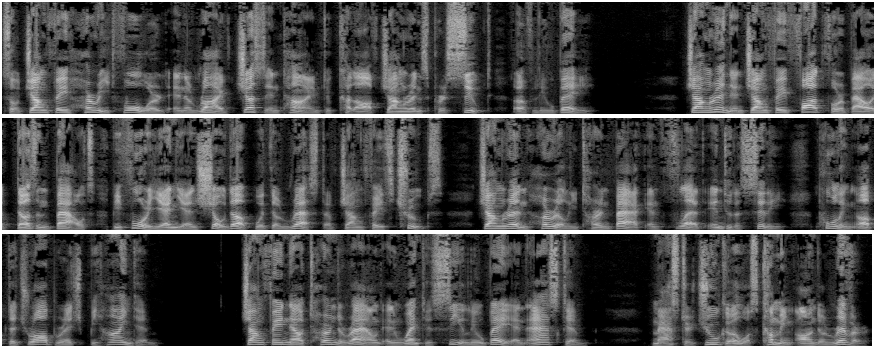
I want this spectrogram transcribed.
So Zhang Fei hurried forward and arrived just in time to cut off Zhang Ren's pursuit of Liu Bei. Zhang Ren and Zhang Fei fought for about a dozen bouts before Yan Yan showed up with the rest of Zhang Fei's troops. Zhang Ren hurriedly turned back and fled into the city, pulling up the drawbridge behind him. Zhang Fei now turned around and went to see Liu Bei and asked him, Master Zhuge was coming on the river.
